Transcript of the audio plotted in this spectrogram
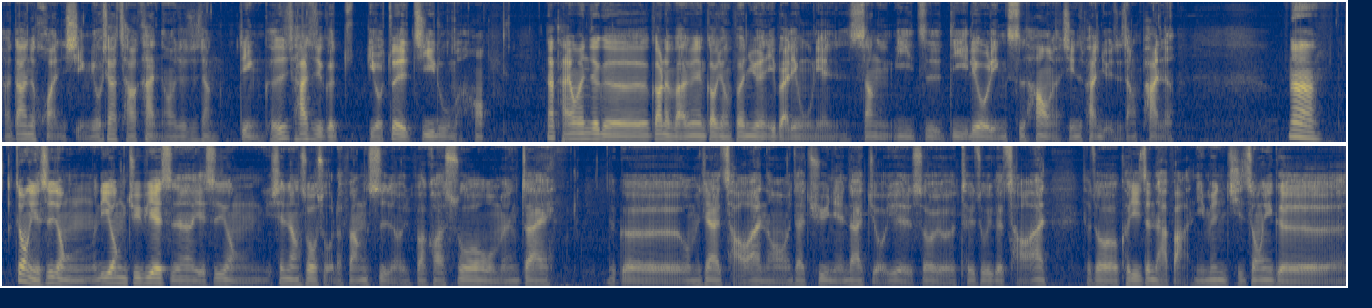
啊，当然是缓刑，留下查看，然后就是这样定。可是他是有个有罪的记录嘛，哈。那台湾这个高等法院高雄分院一百零五年上议字第六零四号呢，刑事判决就这样判了。那。这种也是一种利用 GPS 呢，也是一种线上搜索的方式哦。包括说我们在这个我们现在草案哦，在去年在九月的时候有推出一个草案，叫做《科技侦查法》，里面其中一个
